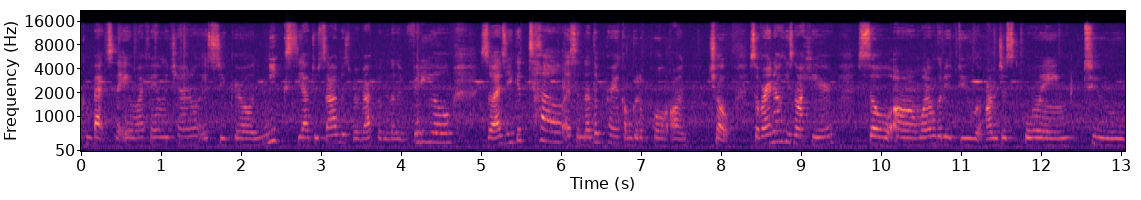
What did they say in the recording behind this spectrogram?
welcome back to the A&Y Family channel. It's your girl Neekz, Yatu Sabas. We're back with another video. So as you can tell, it's another prank I'm to pull on Cho. So right now he's not here. So um, what I'm to do, I'm just going to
